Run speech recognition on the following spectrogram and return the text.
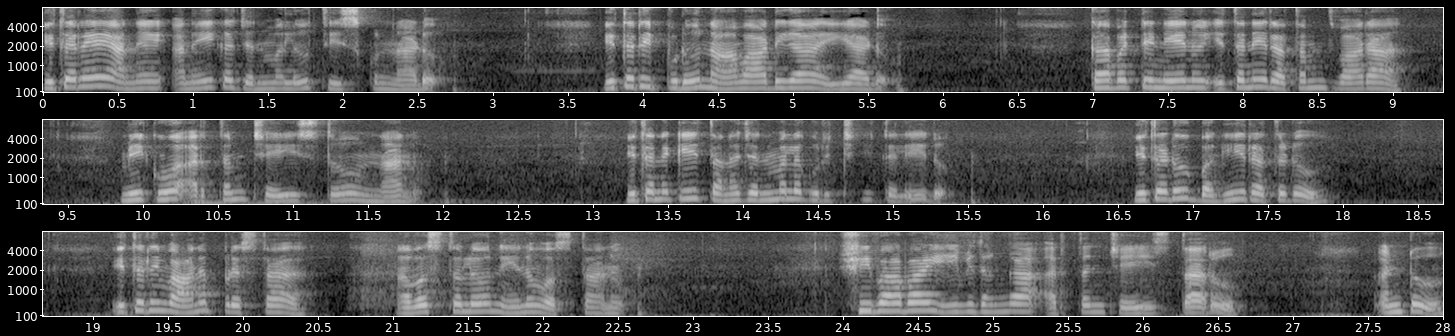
ఇతరే అనే అనేక జన్మలు తీసుకున్నాడు. ఇతడు ఇప్పుడు నావాడిగా అయ్యాడు. కాబట్టి నేను ఇతని రథం ద్వారా మీకు అర్థం చేయిస్తూ ఉన్నాను. ఇతనికి తన జన్మల గురించి తెలియదు. ఇతడు భగీరథుడు. ఇతని వానప్రస్థ అవస్థలో నేను వస్తాను. శివాబా ఈ విధంగా అర్థం చేయిస్తారు అంటూ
